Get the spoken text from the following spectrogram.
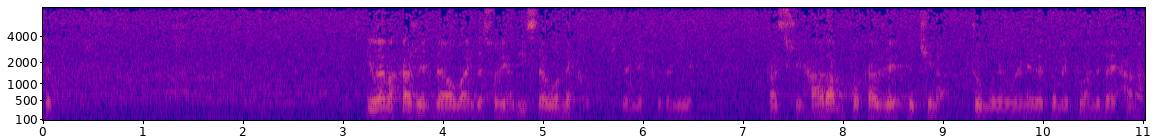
će. I Ulema kaže da je ovaj, da su ovi hadisi da je ovo neko da je neko da nije klasični haram to kaže većina čumur ili da je to mekro, a ne da je haram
